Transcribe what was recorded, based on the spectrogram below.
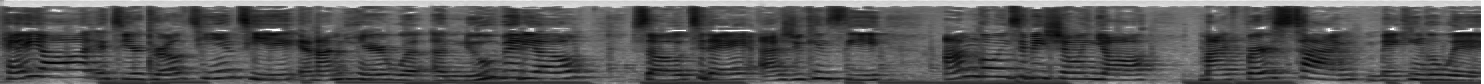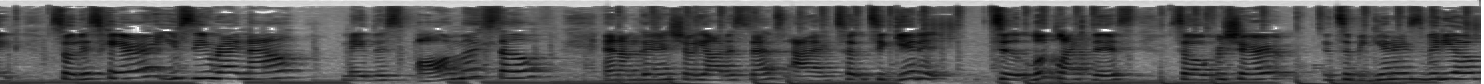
Hey y'all, it's your girl TNT and I'm here with a new video. So today, as you can see, I'm going to be showing y'all my first time making a wig. So this hair you see right now, made this all myself and I'm gonna show y'all the steps I took to get it to look like this. So for sure, it's a beginner's video.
